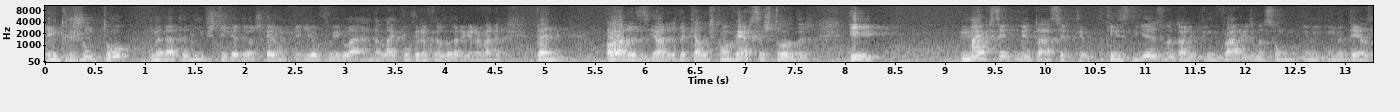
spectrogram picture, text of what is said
em que juntou uma data de investigadores, que eram, eu fui lá, ando lá com o gravador a gravar, tenho horas e horas daquelas conversas todas, e Mais recentemente, há cerca de 15 dias, o António Pinho Vargas lançou um, uma tese,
